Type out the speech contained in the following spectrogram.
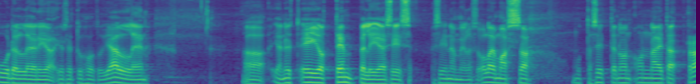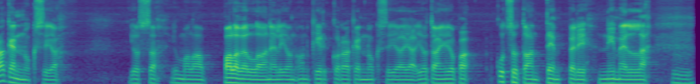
uudelleen ja, ja se tuhoutui jälleen. Ja nyt ei ole temppeliä siis siinä mielessä olemassa, mutta sitten on, on näitä rakennuksia, jossa Jumalaa palvellaan, eli on, on kirkkorakennuksia ja jotain jopa kutsutaan temppeli nimellä. Hmm.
